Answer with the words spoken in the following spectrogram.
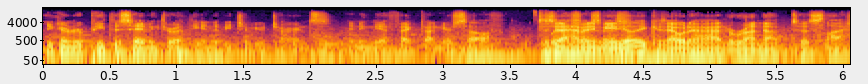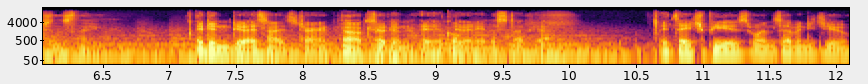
You can repeat the saving throw at the end of each of your turns, ending the effect on yourself. Does that happen success. immediately? Because I would have had to run up to slash this thing. It didn't do it. It's not its turn. Oh, okay, So it didn't, it didn't do any of this stuff yet. Its HP is 172.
